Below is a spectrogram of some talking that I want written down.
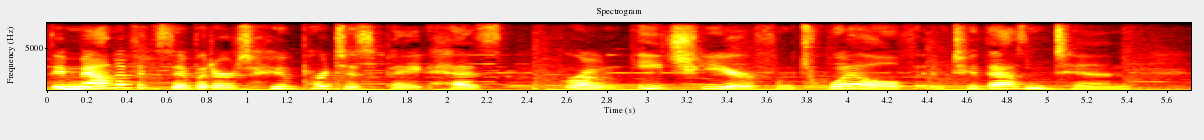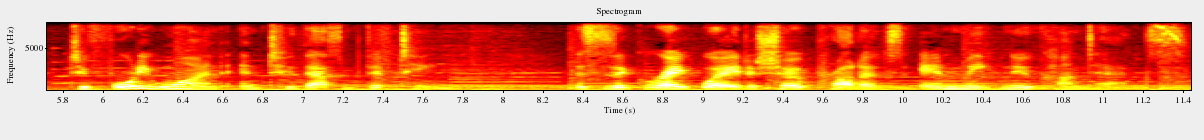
The amount of exhibitors who participate has grown each year from 12 in 2010 to 41 in 2015. This is a great way to show products and meet new contacts.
